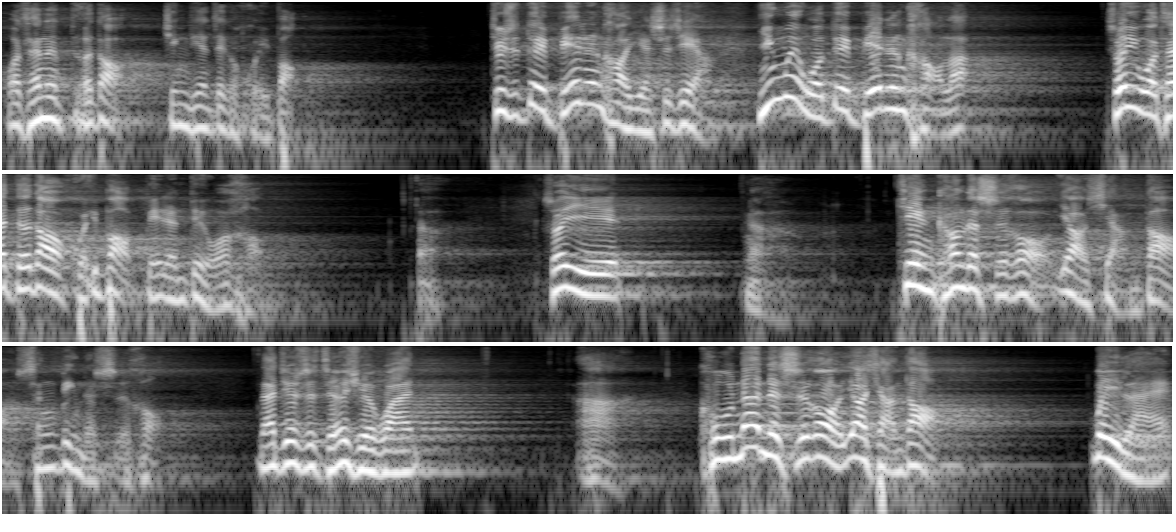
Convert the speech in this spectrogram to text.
我才能得到今天这个回报。就是对别人好也是这样，因为我对别人好了，所以我才得到回报。别人对我好，啊，所以啊。健康的时候要想到生病的时候，那就是哲学观。啊，苦难的时候要想到未来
